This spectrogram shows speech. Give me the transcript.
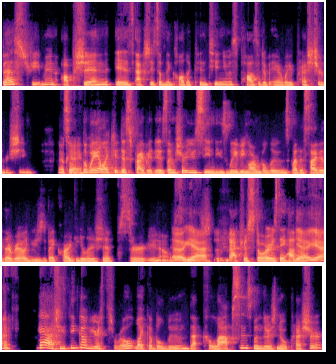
best treatment option is actually something called a continuous positive airway pressure machine. Okay. So the way I like to describe it is I'm sure you've seen these waving arm balloons by the side of the road, usually by car dealerships or, you know, oh, yeah. mattress stores. They have Yeah, them. yeah. Yeah. If you think of your throat like a balloon that collapses when there's no pressure.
